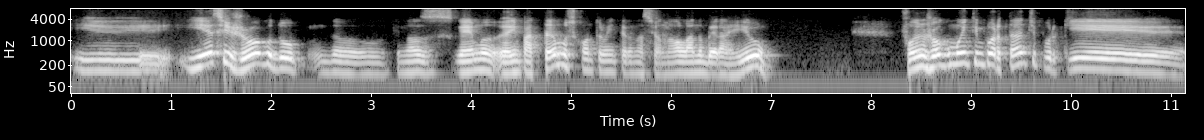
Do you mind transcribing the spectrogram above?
e, e esse jogo do, do, que nós ganhamos, empatamos contra o Internacional lá no Beira Rio, foi um jogo muito importante porque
